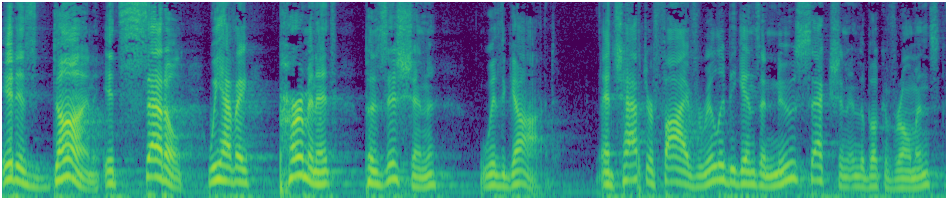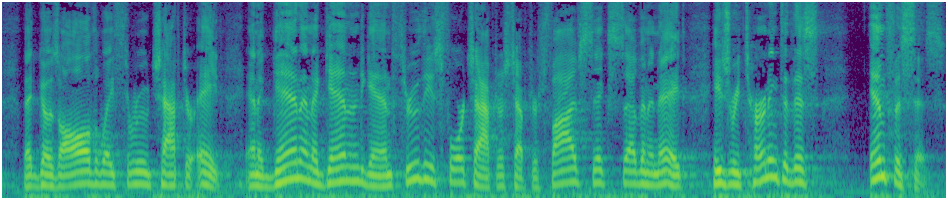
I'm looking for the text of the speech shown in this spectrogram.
it is done. It's settled. We have a permanent position with God. And chapter 5 really begins a new section in the book of Romans that goes all the way through chapter 8. And again and again and again, through these four chapters, chapters 5, 6, 7, and 8, he's returning to this emphasis.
